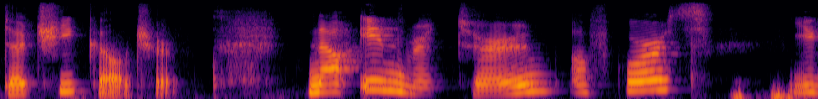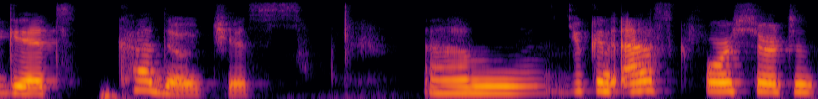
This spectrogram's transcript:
Dutchy culture. Now, in return, of course, you get cadeautjes. Um, you can ask for certain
